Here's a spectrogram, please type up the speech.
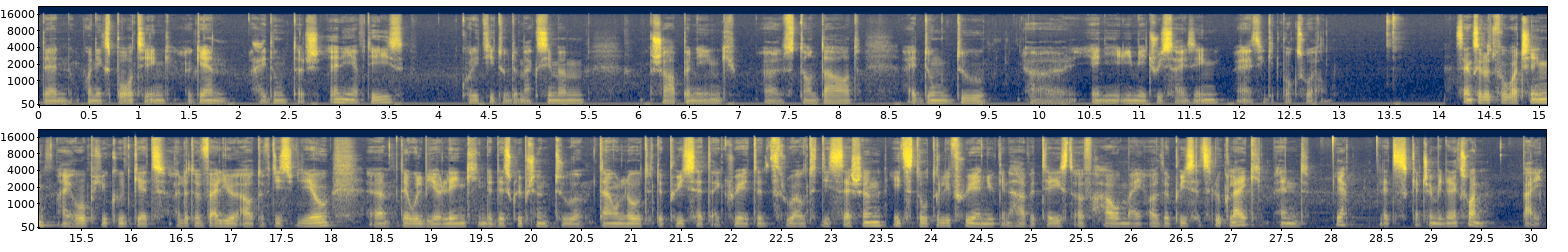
then when exporting again I don't touch any of these. Quality to the maximum sharpening uh, standard. I don't do uh, any image resizing and I think it works well Thanks a lot for watching. I hope you could get a lot of value out of this video. Um, there will be a link in the description to uh, download the preset I created throughout this session. It's totally free and you can have a taste of how my other presets look like. And yeah, let's catch up in the next one. Bye.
